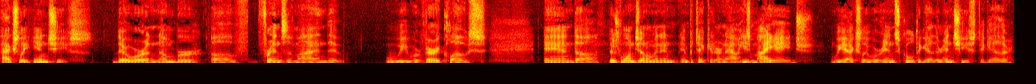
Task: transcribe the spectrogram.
actually in Chiefs, there were a number of friends of mine that we were very close and uh, there's one gentleman in, in particular now, he's my age. We actually were in school together, in Chiefs together,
